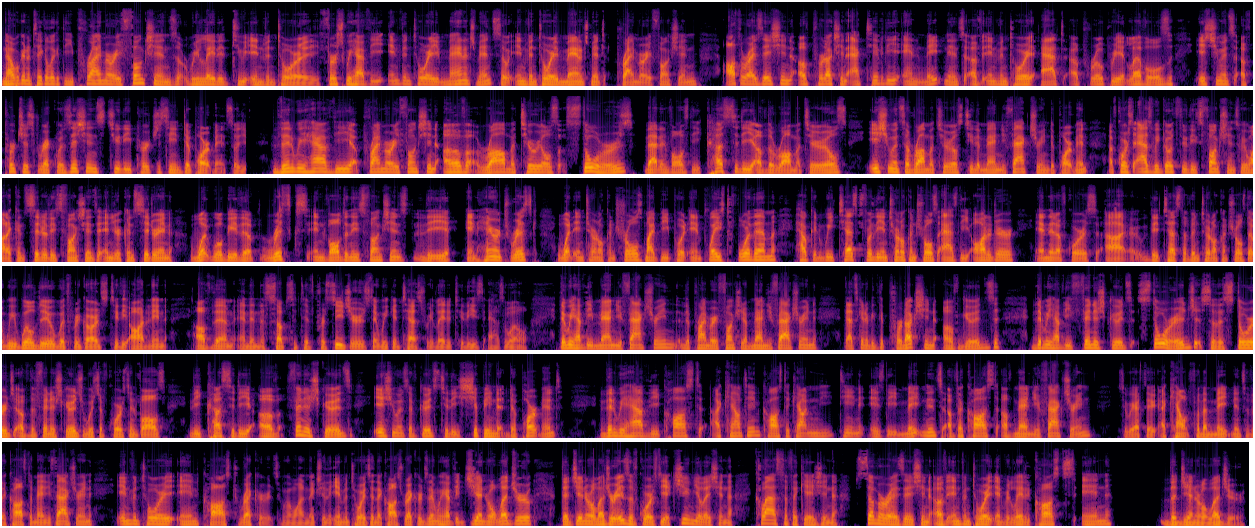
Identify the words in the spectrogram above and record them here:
Now we're going to take a look at the primary functions related to inventory. First, we have the inventory management. So inventory management primary function, authorization of production activity and maintenance of inventory at appropriate levels, issuance of purchased requisitions to the purchasing department. So then we have the primary function of raw materials stores. That involves the custody of the raw materials, issuance of raw materials to the manufacturing department. Of course, as we go through these functions, we want to consider these functions and you're considering what will be the risks involved in these functions, the inherent risk, what internal controls might be put in place for them, how can we test for the internal controls as the auditor, and then, of course, uh, the test of internal controls that we will do with regards to the auditing of them, and then the substantive procedures that we can test related to these as well. Then we have the manufacturing, the primary function of manufacturing. That's going to be the production of goods. Then we have the finished goods storage. So the storage of the finished goods, which of course involves the custody of finished goods, issuance of goods to the shipping department. Then we have the cost accounting. Cost accounting is the maintenance of the cost of manufacturing. So we have to account for the maintenance of the cost of manufacturing, inventory, and cost records. We want to make sure the inventory is in the cost records. Then we have the general ledger. The general ledger is, of course, the accumulation, classification, summarization of inventory and related costs in the general ledger.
